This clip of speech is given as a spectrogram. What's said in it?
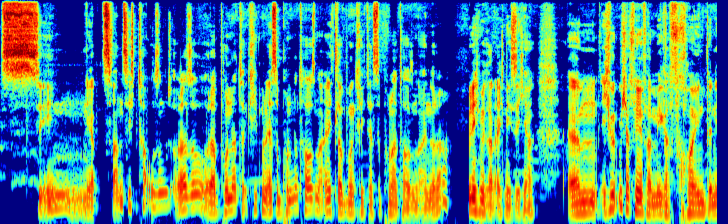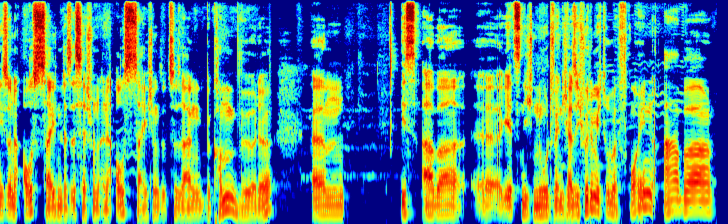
10, ne, ab 20.000 oder so. Oder ab 100, kriegt man erst ab 100.000 ein? Ich glaube, man kriegt erst ab 100.000 ein, oder? Bin ich mir gerade echt nicht sicher. Ähm, ich würde mich auf jeden Fall mega freuen, wenn ich so eine Auszeichnung, das ist ja schon eine Auszeichnung sozusagen, bekommen würde. Ähm, ist aber äh, jetzt nicht notwendig. Also ich würde mich darüber freuen, aber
